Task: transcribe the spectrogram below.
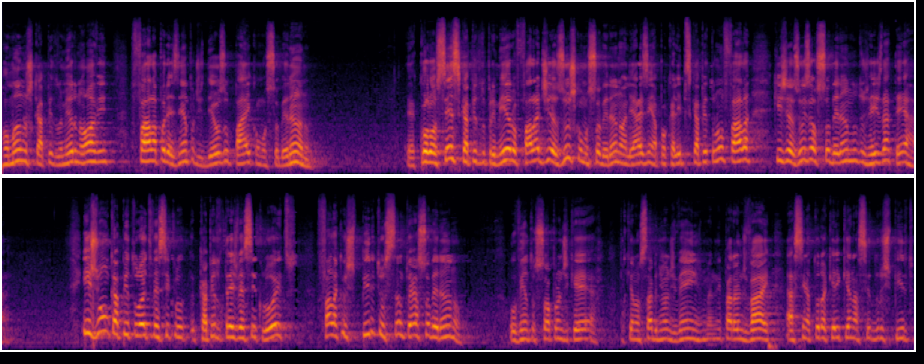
Romanos capítulo número 9 fala, por exemplo, de Deus o Pai como soberano. É, Colossenses capítulo 1 fala de Jesus como soberano, aliás, em Apocalipse capítulo 1 fala que Jesus é o soberano dos reis da terra. E João capítulo 8, versículo, capítulo 3, versículo 8, fala que o Espírito Santo é soberano. O vento sopra onde quer, porque não sabe de onde vem, nem para onde vai. Assim é todo aquele que é nascido do Espírito.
